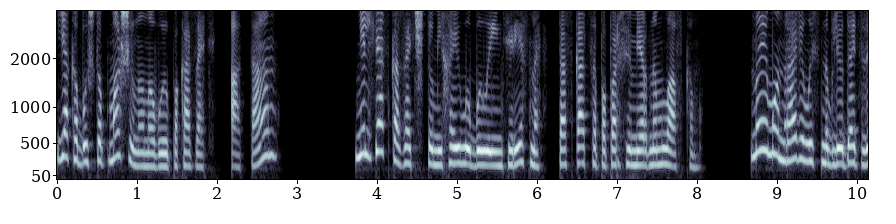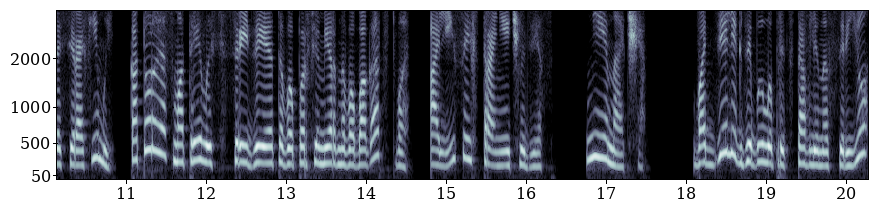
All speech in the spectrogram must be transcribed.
якобы чтоб машину новую показать. А там... Нельзя сказать, что Михаилу было интересно таскаться по парфюмерным лавкам. Но ему нравилось наблюдать за Серафимой, которая осмотрелась среди этого парфюмерного богатства Алисой в «Стране чудес», не иначе. В отделе, где было представлено сырье,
